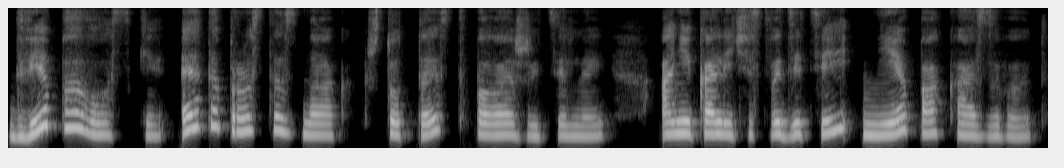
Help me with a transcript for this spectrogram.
«Две полоски – это просто знак, что тест положительный. Они количество детей не показывают».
